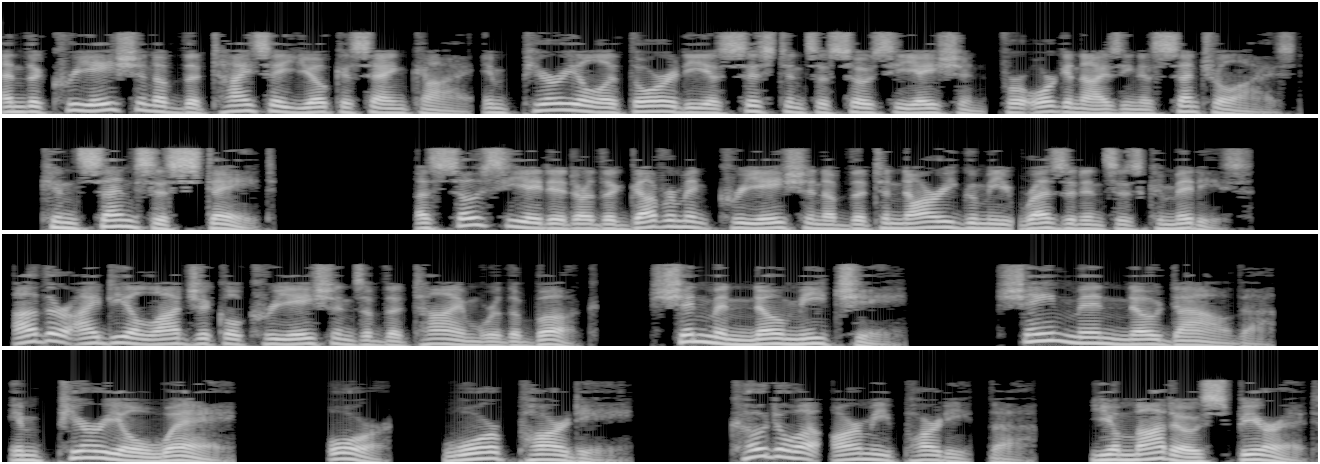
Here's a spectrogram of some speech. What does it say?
and the creation of the Taisei Yokusankai Imperial Authority Assistance Association, for organizing a centralized «consensus state». Associated are the government creation of the Tonarigumi residences committees. Other ideological creations of the time were the book, Shinmin no Michi, Shane Min no Dao the Imperial Way, or War Party, Kodoha Army Party, the Yamato Spirit,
